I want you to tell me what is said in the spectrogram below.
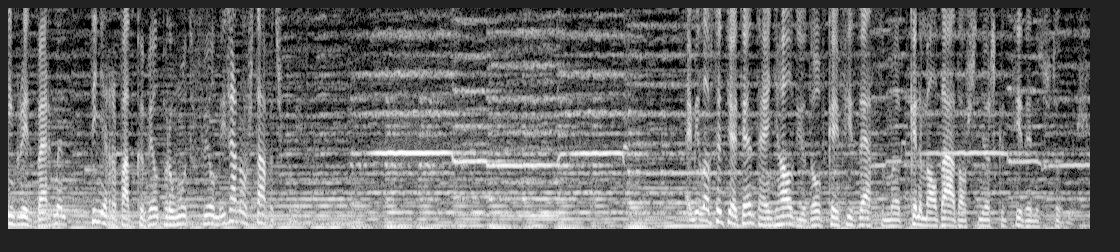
Ingrid Bergman tinha rapado o cabelo para um outro filme e já não estava disponível. Em 1980, em Hollywood, houve quem fizesse uma pequena maldade aos senhores que decidem nos estúdios.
